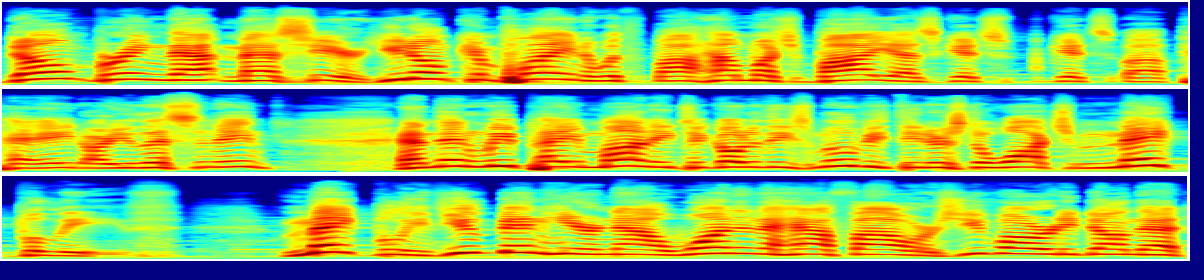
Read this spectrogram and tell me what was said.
don't bring that mess here. You don't complain with, about how much Baez gets, gets uh, paid. Are you listening? And then we pay money to go to these movie theaters to watch make believe. Make believe. You've been here now one and a half hours. You've already done that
